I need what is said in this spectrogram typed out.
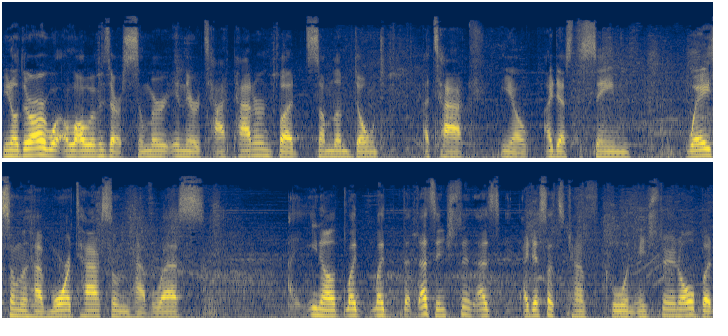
you know there are a lot of weapons that are similar in their attack pattern, but some of them don't attack you know I guess the same way. Some of them have more attacks, some of them have less. You know, like like that, that's interesting. As I guess that's kind of cool and interesting and all, but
